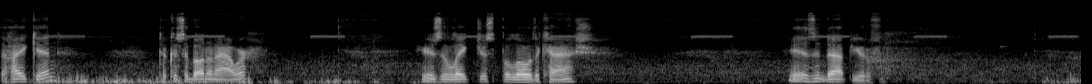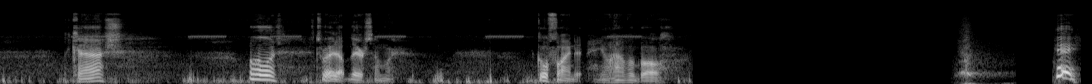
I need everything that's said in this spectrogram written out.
the hike in. Took us about an hour. Here's the lake just below the cache. Isn't that beautiful? The cache, oh, it's right up there somewhere. Go find it, you'll have a ball. Hey,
